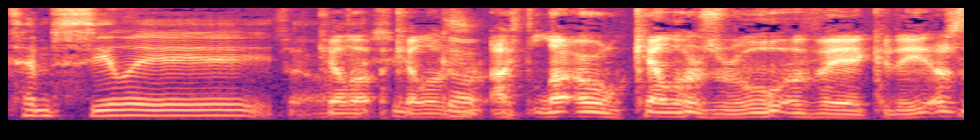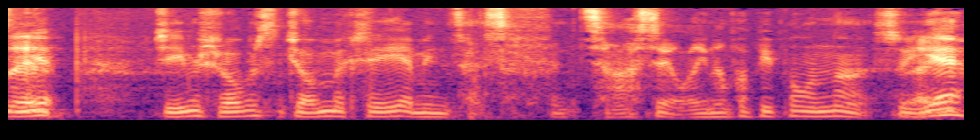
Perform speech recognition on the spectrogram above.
Tim Seeley. So killer, Oh, killer's, got- a literal killer's row of uh, creators. Then Yep. James Robinson, John McCrea. I mean, it's a fantastic lineup of people in that. So Right. yeah,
